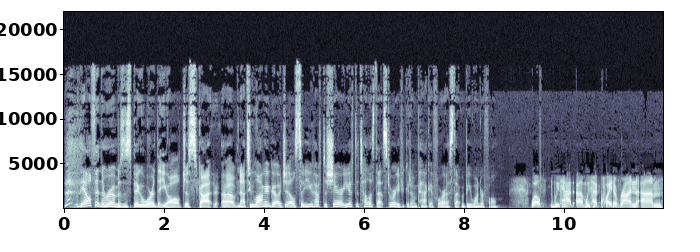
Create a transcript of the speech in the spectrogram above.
the elephant in the room is this big award that you all just got uh, not too long ago, Jill. So you have to share. You have to tell us that story. If you could unpack it for us, that would be wonderful. Well, we've had um, we've had quite a run um,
